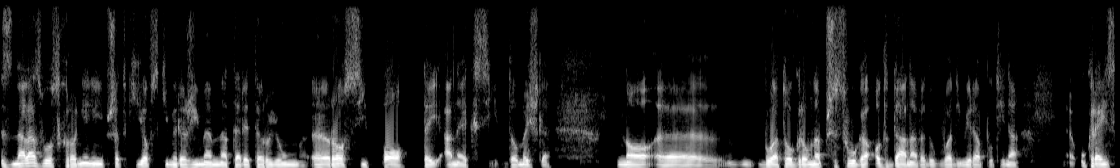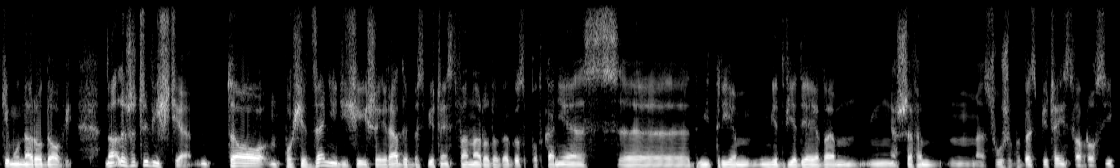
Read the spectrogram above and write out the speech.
znalazło schronienie przed kijowskim reżimem na terytorium e, Rosji po tej aneksji. W domyśle no, e, była to ogromna przysługa oddana według Władimira Putina ukraińskiemu narodowi. No ale rzeczywiście to posiedzenie dzisiejszej Rady Bezpieczeństwa Narodowego, spotkanie z e, Dmitrijem Miedwiediewem, szefem służb bezpieczeństwa w Rosji,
